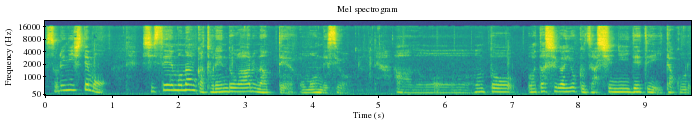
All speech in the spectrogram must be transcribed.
それにしても姿勢もなんかトレンドがあるなって思うんですよ。あのー、本当私がよく雑誌に出ていた頃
